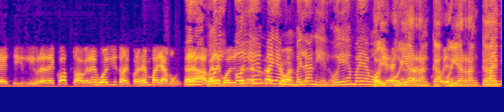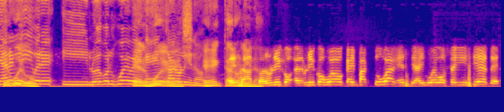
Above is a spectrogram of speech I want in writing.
eh, si libre de costo a ver el jueguito ahí, por ejemplo, en Bayamón. O sea, Pero a ver hoy, el jueguito hoy es en Bayamón. ¿verdad, Daniel? Hoy es en Bayamón. Hoy, Hoy es hoy arranca, hoy es- arranca Mañana este es juego. libre y luego el jueves El es jueves en Carolina. es en Carolina. Exacto, el único, el único juego que hay back to back es si hay juegos 6 y 7,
